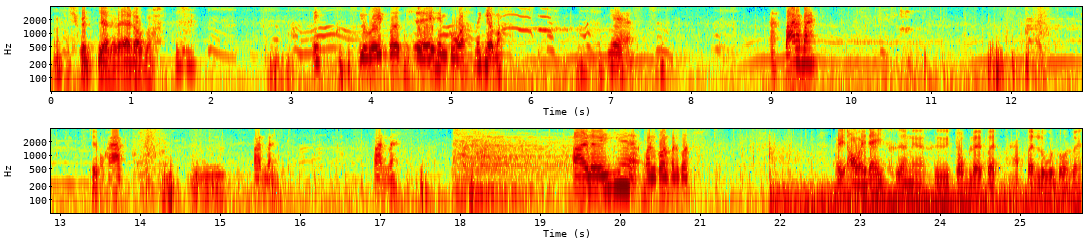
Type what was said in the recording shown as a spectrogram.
เมื่อกี้เป็นเฮียอะไรวะแอร์ดรอปปะเอ๊ะหรือไว้เปิดเออไอเทมกูวะไม่เกี่ยวมั้งแย่อะบ้านเอาไป เก็บขอบครับอืมปั่นไหมปั่นไหมตายเลยเฮียปั่นก่อนปั่นก่อน เฮ้ยเอาไว้ได้อีกเครื่องนึงอะคือจบเลยเปิดหาเปิดรูโดดเลย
